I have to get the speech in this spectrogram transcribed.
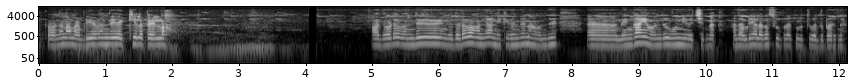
இப்போ வந்து நம்ம அப்படியே வந்து கீழே போயிடலாம். அதோட வந்து இந்த தடவை வந்து அன்றைக்கி வந்து நான் வந்து வெங்காயம் வந்து ஊனி வச்சுருந்தேன். அது அப்படியே அழகாக சூப்பராக துளுத்து வருது பாருங்கள்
